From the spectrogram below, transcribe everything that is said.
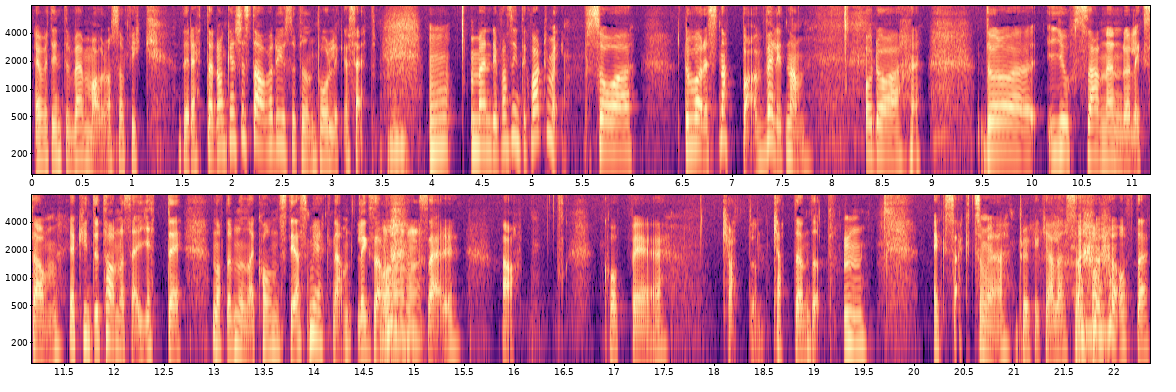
Jag vet inte vem av dem som fick det rätta. De kanske stavade Josefin på olika sätt. Mm, men det fanns inte kvar till mig. Så då var det snabbt bara, väldigt namn. Och då, då Jossan ändå liksom, jag kan inte ta något så jätte, något av mina konstiga smeknamn liksom. Nej, nej. Så här, ja, KP Katten. katten typ. Mm. Exakt som jag brukar kallas ofta.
